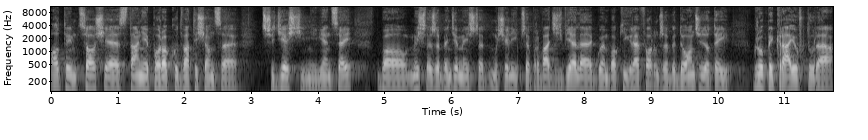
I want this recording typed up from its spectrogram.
o tym, co się stanie po roku 2030 mniej więcej, bo myślę, że będziemy jeszcze musieli przeprowadzić wiele głębokich reform, żeby dołączyć do tej grupy krajów, która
